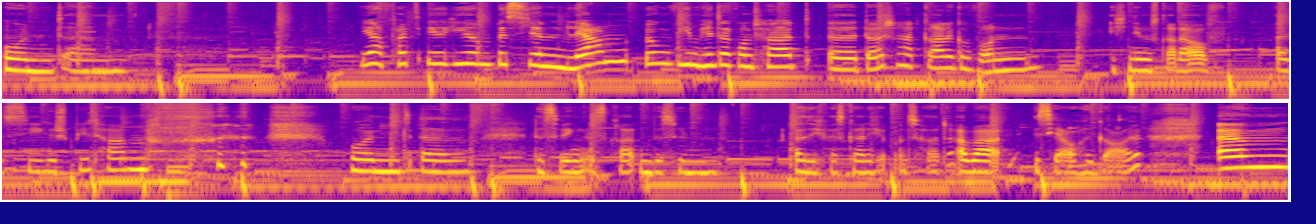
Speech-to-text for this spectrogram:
Und ähm, ja, falls ihr hier ein bisschen Lärm irgendwie im Hintergrund hört, äh, Deutschland hat gerade gewonnen. Ich nehme es gerade auf, als sie gespielt haben. Und äh, deswegen ist gerade ein bisschen, also ich weiß gar nicht, ob man es hört, aber ist ja auch egal. Ähm,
